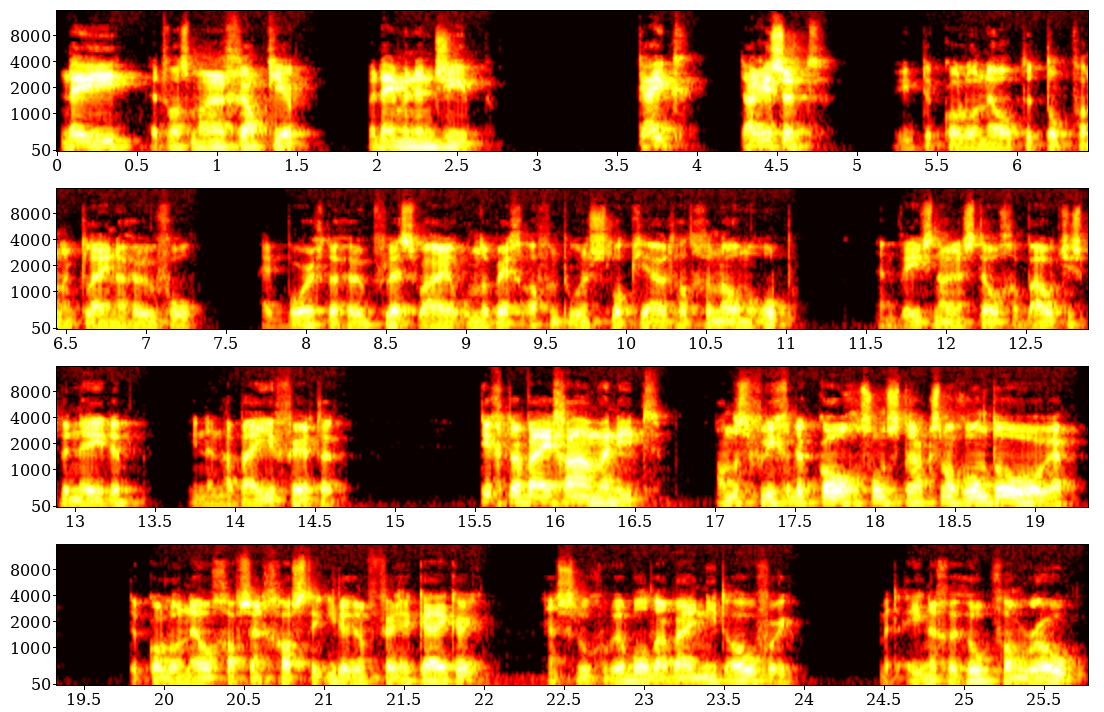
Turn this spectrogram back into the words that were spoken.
Nee, het was maar een grapje. We nemen een jeep. Kijk, daar is het, riep de kolonel op de top van een kleine heuvel. Hij borg de heupfles waar hij onderweg af en toe een slokje uit had genomen op en wees naar een stel gebouwtjes beneden in de nabije verte. Dichterbij gaan we niet, anders vliegen de kogels ons straks nog rond de oren. De kolonel gaf zijn gasten ieder een verrekijker en sloeg Wubbel daarbij niet over. Met enige hulp van Rowe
